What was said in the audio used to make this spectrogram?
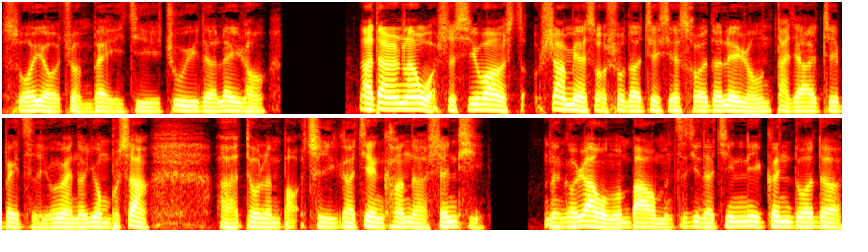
所有准备以及注意的内容。那当然呢，我是希望上面所说的这些所有的内容，大家这辈子永远都用不上，呃，都能保持一个健康的身体，能够让我们把我们自己的精力更多的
